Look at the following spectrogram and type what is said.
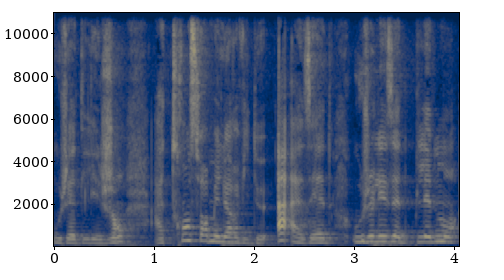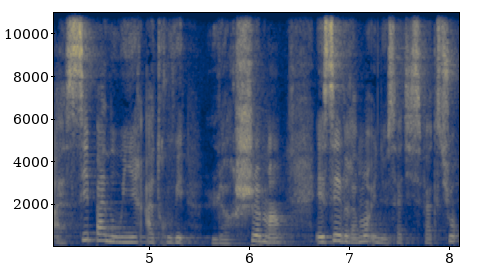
où j'aide les gens à transformer leur vie de A à Z, où je les aide pleinement à s'épanouir, à trouver leur chemin. Et c'est vraiment une satisfaction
